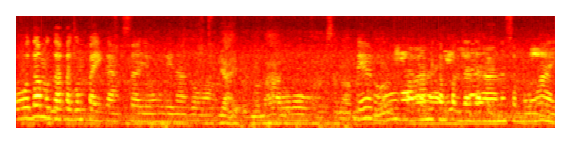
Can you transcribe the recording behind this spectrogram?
oo daw magtatagumpay ka sa iyong ginagawa. Biyahe pagmamahal. Oo. Ah, salamat Pero po. marami kang pagdadaanan sa buhay.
